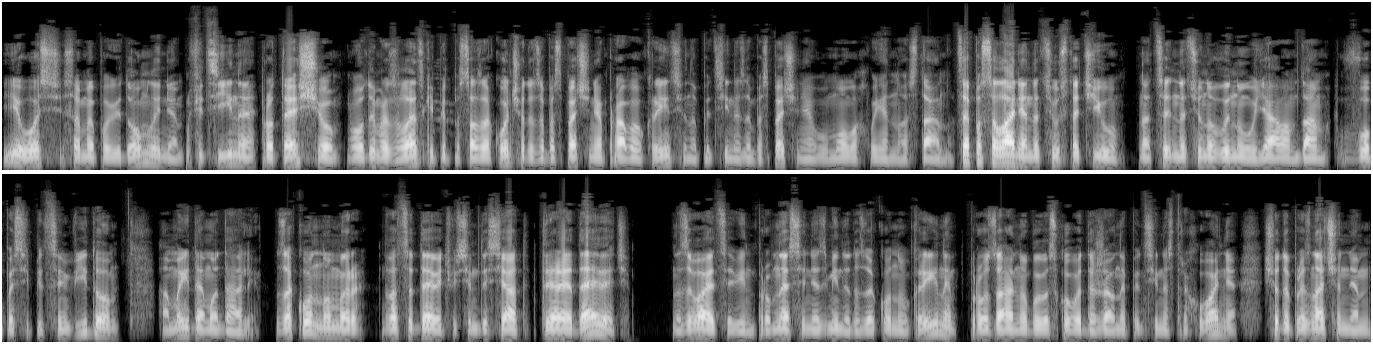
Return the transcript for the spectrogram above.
І ось саме повідомлення офіційне про те, що Володимир Зеленський підписав закон щодо забезпечення права українців на пенсійне забезпечення в умовах воєнного стану. Це посилання на цю статтю, на це на цю новину я вам дам в описі під цим відео. А ми йдемо далі. Закон номер 2980-9 Називається він про внесення зміни до закону України про загальнообов'язкове державне пенсійне страхування щодо призначення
